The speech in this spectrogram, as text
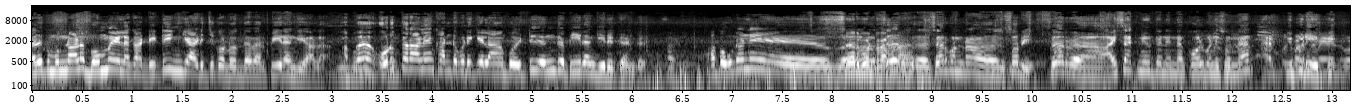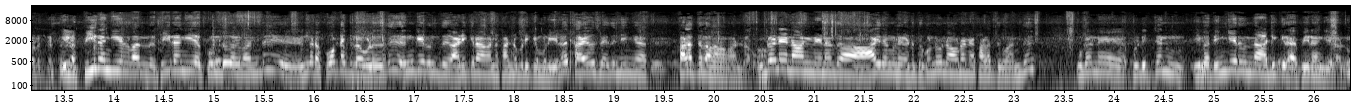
அதுக்கு முன்னால பொம்மையில கட்டிட்டு இங்க அடிச்சு கொண்டு வந்தவர் பீரங்கியால. அப்ப ஒருத்தராலையும் கண்டுபிடிக்கலாம் போயிட்டு எங்க பீரங்கி இருக்குண்டு அப்ப உடனே சார் பண்றா சாரி சார் ஐசாக் நியூட்டன் என்ன கால் பண்ணி சொன்னார்? இப்படி பீரங்கிகள் வந்து பீரங்கிய குண்டுகள் வந்து எங்கட கோட்டைக்குள்ள விழுது எங்க இருந்து அடிக்கிறாங்கன்னு கண்டுபிடிக்க முடியல. தயவு செய்து நீங்க களத்துல வாங்க உடனே நான் எனது ஆயுதங்களை எடுத்துக்கொண்டு நான் உடனே களத்துக்கு வந்து உடனே பிடிச்சன் இவர் இங்க இருந்து அடிக்கிறார் பீரங்கியில்.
